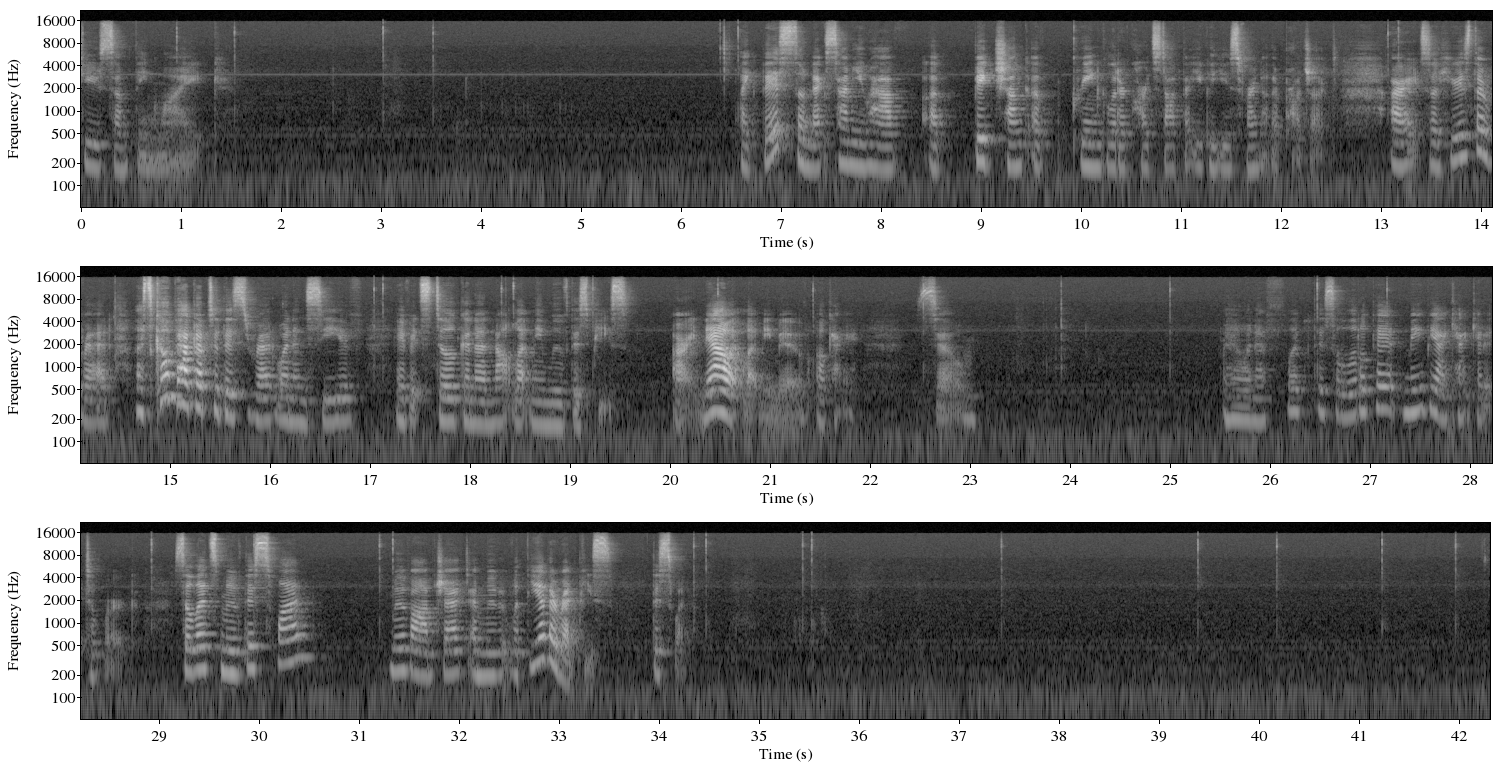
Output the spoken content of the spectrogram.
do something like like this. So next time you have a big chunk of green glitter cardstock that you could use for another project. All right, so here's the red. Let's go back up to this red one and see if, if it's still gonna not let me move this piece. All right, now it let me move. Okay, so I wanna flip this a little bit. Maybe I can't get it to work. So let's move this one, move object, and move it with the other red piece, this one.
